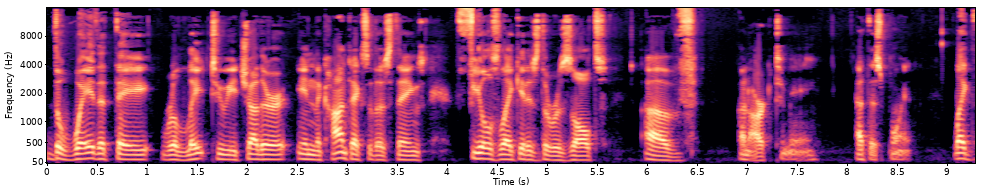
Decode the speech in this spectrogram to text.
The way that they relate to each other in the context of those things feels like it is the result of an arc to me at this point. Like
